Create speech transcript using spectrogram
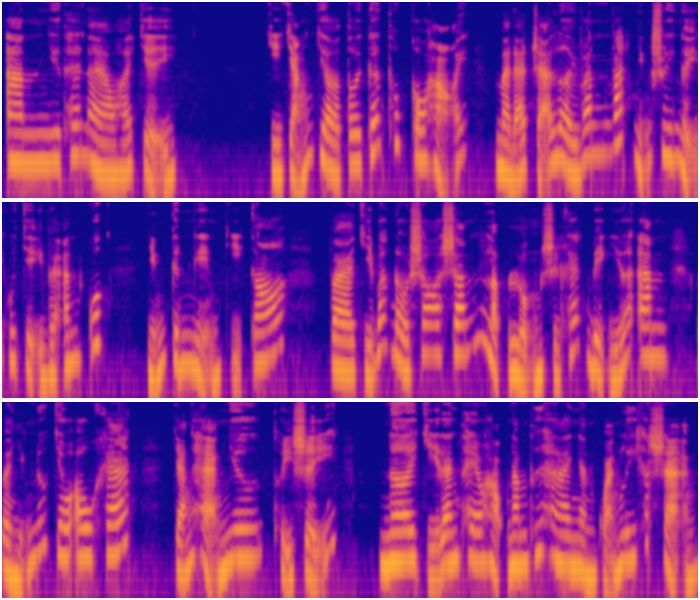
Anh như thế nào hả chị? Chị chẳng chờ tôi kết thúc câu hỏi mà đã trả lời vanh vách những suy nghĩ của chị về Anh quốc, những kinh nghiệm chị có và chị bắt đầu so sánh lập luận sự khác biệt giữa Anh và những nước châu Âu khác, chẳng hạn như Thụy Sĩ, nơi chị đang theo học năm thứ hai ngành quản lý khách sạn.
